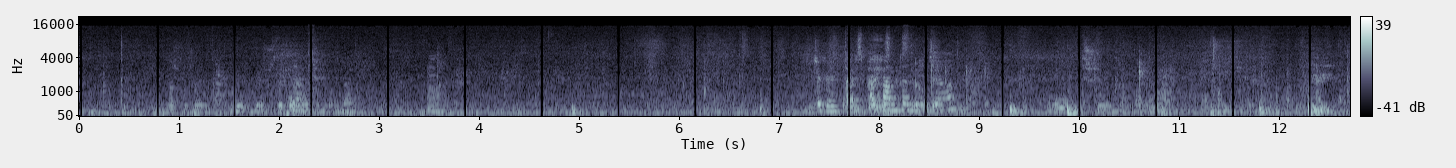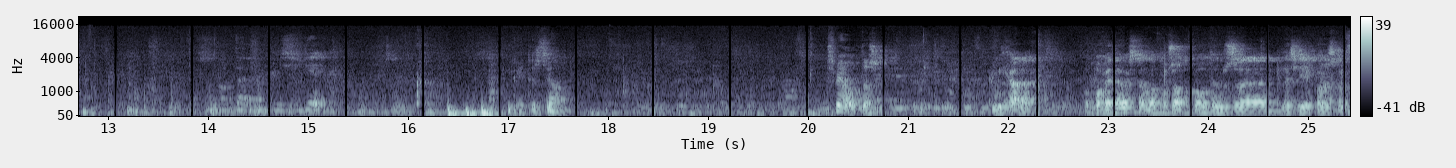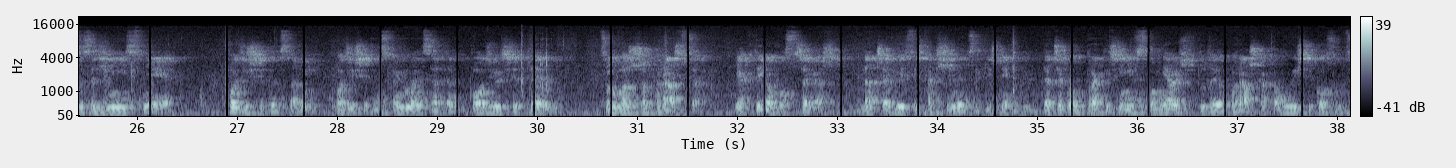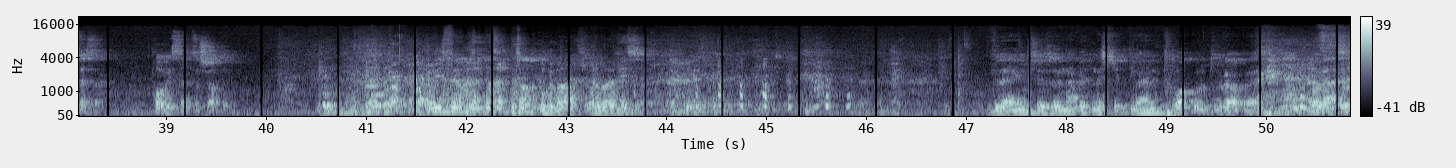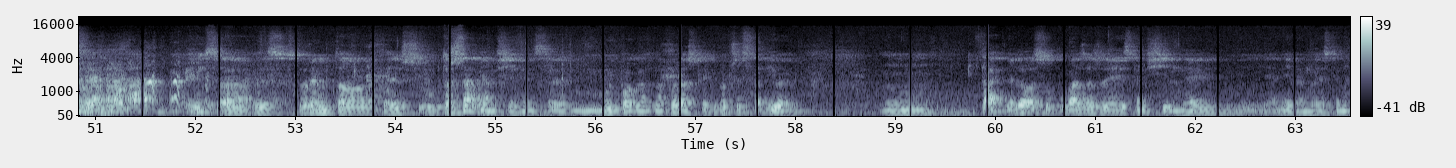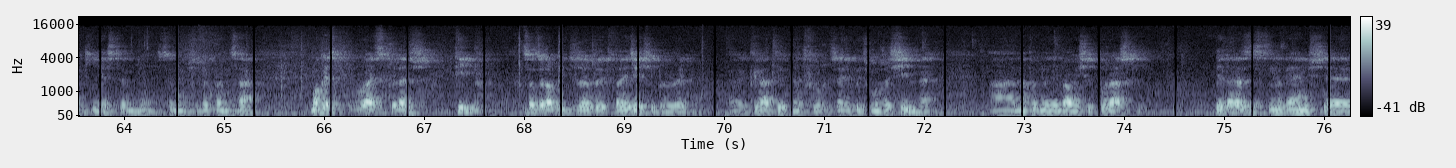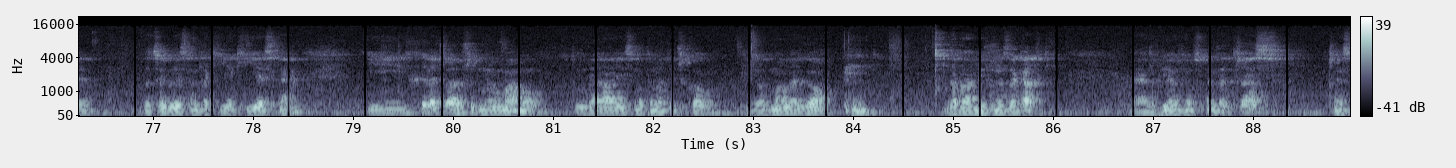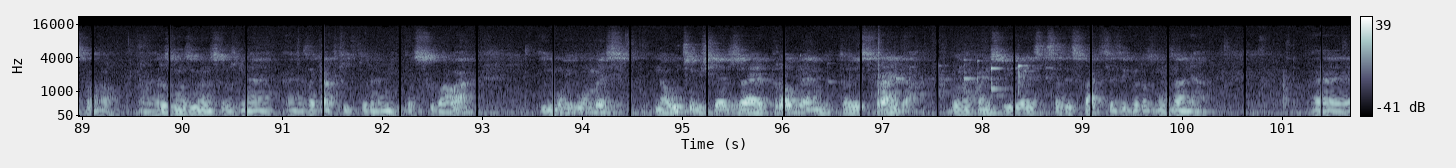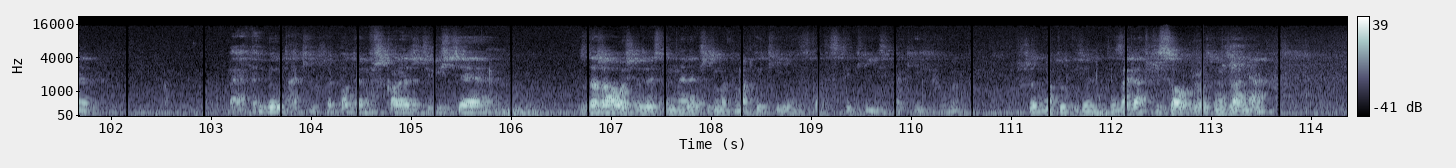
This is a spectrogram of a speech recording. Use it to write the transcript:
Masz może tak. Czekaj, a tamten nie działa? Trzy mikrofony. Mam ten jakiś wiek. Działa. Śmiało, proszę. Michale, opowiadałeś tam na początku o tym, że dla Ciebie porażka w zasadzie nie istnieje. Podziel się tym z nami. Podziel się tym swoim mindsetem. Podziel się tym, co uważasz o porażce. Jak Ty ją postrzegasz? Dlaczego jesteś tak silny psychicznie? Dlaczego praktycznie nie wspomniałeś tutaj o porażkach, a mówisz tylko o sukcesach? Powiedz nam coś o tym. Powinniśmy może na początku chyba przeprowadzić. Wydaje mi się, że nawet naświetliłem tło kulturowe porażce, co, z którym to też utożsamiam się, więc e, mój pogląd na porażkę chyba przedstawiłem. Mm, Tak, wiele osób uważa, że jestem silny. Ja nie wiem, no jestem jaki jestem, nie oceniam się do końca. Mogę spróbować sprzedać tip, co zrobić, żeby twoje dzieci były e, kreatywne, twórcze i być może silne, a na pewno nie bały się porażki. Wiele razy zastanawiałem się, dlaczego jestem taki, jaki jestem i chylę czoła przed moją mamą, która jest matematyczką i od małego dawała mi różne zagadki. E, Lubiłem z nią spędzać czas, często e, rozwiązując różne e, zagadki, które mi podsuwała. I mój umysł nauczył się, że problem to jest frajda, bo na końcu jest satysfakcja z jego rozwiązania. Efekt był taki, że potem w szkole rzeczywiście zdarzało się, że jestem najlepszy z matematyki, statystyki, z takich przedmiotów, gdzie te zagadki są rozwiązania.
